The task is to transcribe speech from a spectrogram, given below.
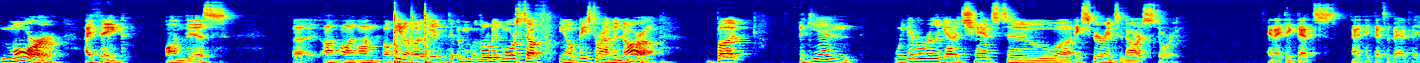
more, I think, on this. Uh, on, on, on, you know, a, a little bit more stuff, you know, based around the Nara. But again, we never really got a chance to uh, experience Inara's story. And I think that's, I think that's a bad thing.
